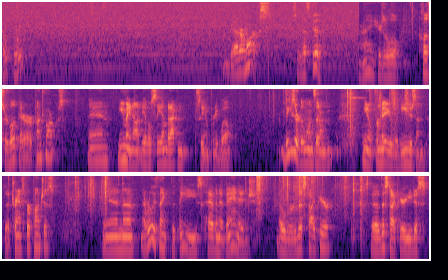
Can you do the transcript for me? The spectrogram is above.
Hopefully got our marks. So that's good. All right, here's a little closer look at our punch marks. And you may not be able to see them, but I can see them pretty well. These are the ones that I'm, you know, familiar with using, the transfer punches. And uh, I really think that these have an advantage over this type here. Uh, this type here, you just,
